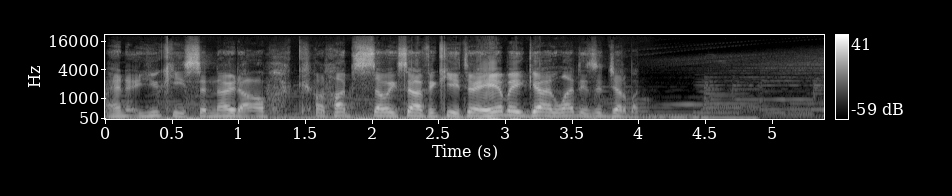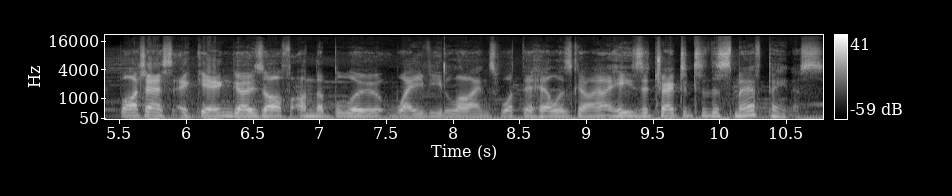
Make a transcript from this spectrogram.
and Yuki Tsunoda. Oh my god, I'm so excited for Q3. Here we go, ladies and gentlemen. Bottas again goes off on the blue wavy lines. What the hell is going on? He's attracted to the Smurf penis.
